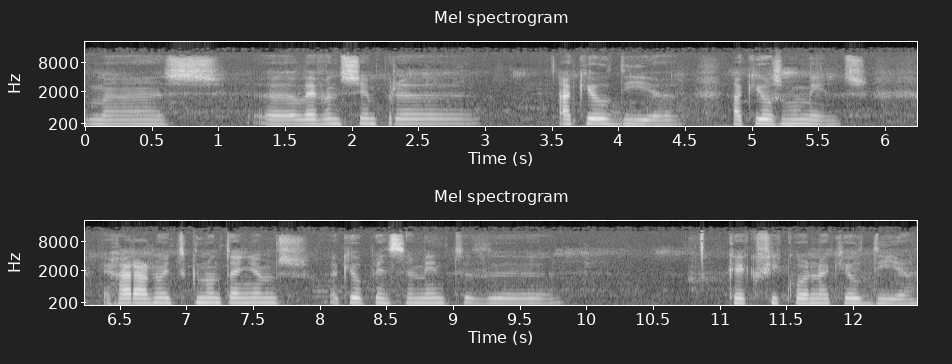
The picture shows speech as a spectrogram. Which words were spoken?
mas uh, leva-nos sempre a, àquele dia, àqueles momentos. É raro à noite que não tenhamos aquele pensamento de que é que ficou naquele dia,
